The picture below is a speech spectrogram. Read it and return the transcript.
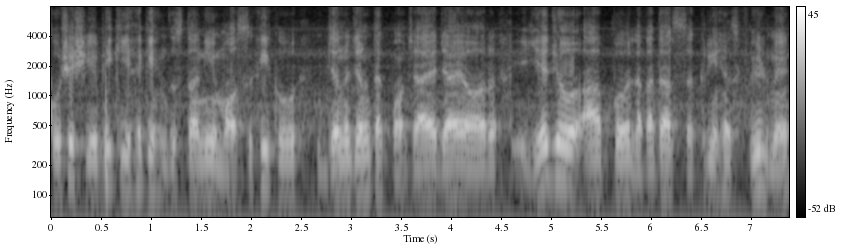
कोशिश ये भी की है कि हिंदुस्तानी मौसीकी को जन जन तक पहुँचाया जाए और ये जो आप लगातार सक्रिय हैं इस फ़ील्ड में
